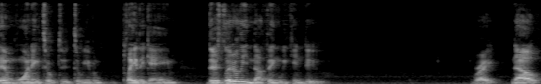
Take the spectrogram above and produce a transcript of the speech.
them wanting to, to, to even play the game, there's literally nothing we can do. Right? Now,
